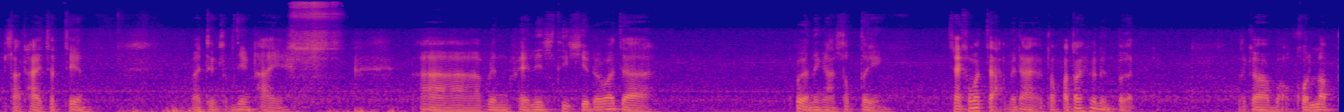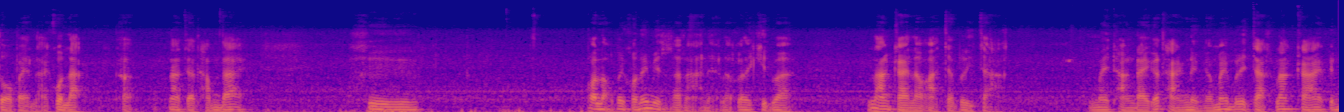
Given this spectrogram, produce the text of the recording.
ภาษาไทยชัดเจน หมายถึงสำเนียงไทย อ่า เป็น playlist ที่คิดไว้ว่าจะเปิดในงานศพตัวเอง ใช้คำว่าจะไม่ได้ต้องเพราะต้องให้คนอื่นเปิด แล้วก็บอกคนรอบตัวไปหลายคนละก็น่าจะทำได้ คือพอเราเป็นคนไม่มีศาสนาเนี่ย เราก็เลยคิดว่าร่างกายเราอาจจะบริจาค ไม่ทางใดก็ทางหนึ่งอะไม่บริจาคร่างกายเป็น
